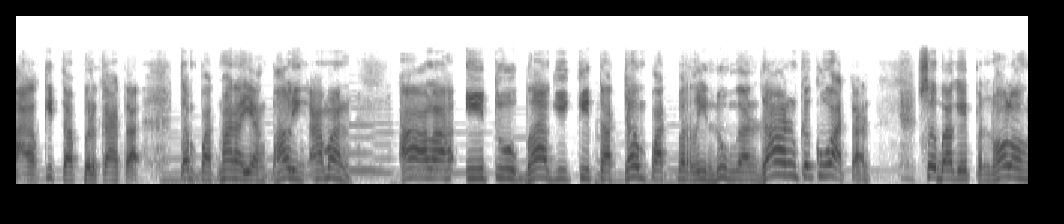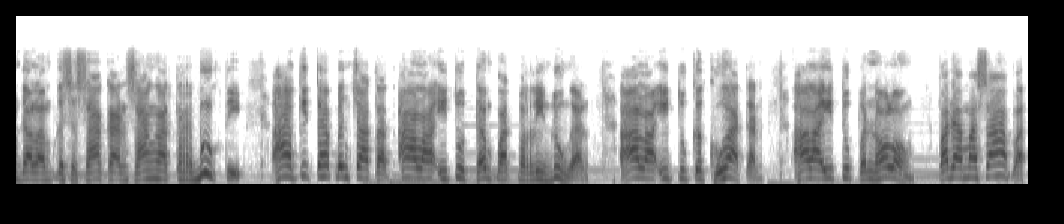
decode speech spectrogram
Alkitab berkata, tempat mana yang paling aman? Allah itu bagi kita tempat perlindungan dan kekuatan. Sebagai penolong dalam kesesakan sangat terbukti. Alkitab mencatat Allah itu tempat perlindungan. Allah itu kekuatan. Allah itu penolong. Pada masa apa?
